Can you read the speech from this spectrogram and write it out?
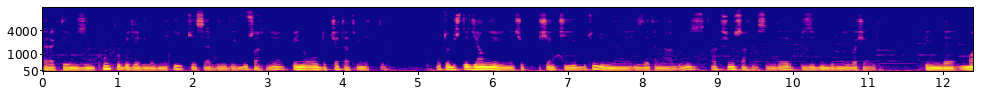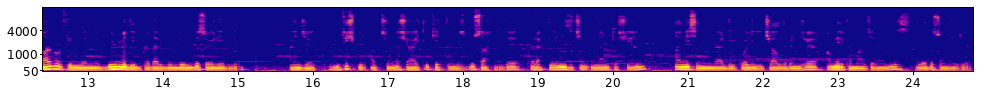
Karakterimizin kung fu becerilerini ilk kez sergilediği bu sahne beni oldukça tatmin etti. Otobüste canlı yayın açıp Shang-Chi'yi bütün dünyaya izleten abimiz aksiyon sahnesinde bizi güldürmeyi başardı. Filmde Marvel filmlerine gülmediğim kadar güldüğümü de söyleyebilirim. Ancak müthiş bir aksiyona şahitlik ettiğimiz bu sahnede karakterimiz için önem taşıyan Annesinin verdiği kolyeyi çaldırınca Amerika maceramız burada sona eriyor.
